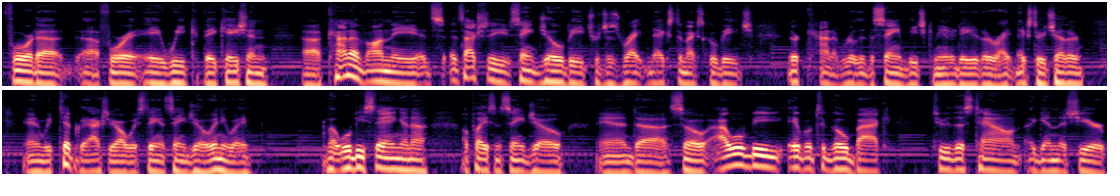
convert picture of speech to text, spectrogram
Florida, uh, for a week vacation. Uh, kind of on the it's it's actually St. Joe Beach, which is right next to Mexico Beach. They're kind of really the same beach community. They're right next to each other, and we typically actually always stay in St. Joe anyway but we'll be staying in a, a place in St. Joe. And uh, so I will be able to go back to this town again this year.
